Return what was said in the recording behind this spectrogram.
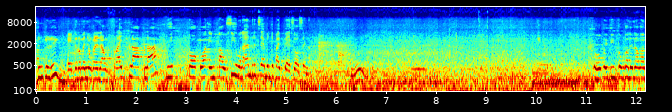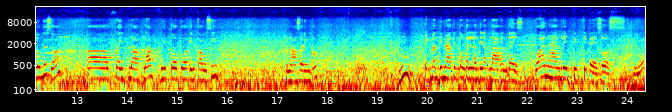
Asim kilig. Ito naman yung kanilang fried plapla with tokwa in tausi. 175 pesos. Ayun. Yun. Okay din tong kanilang ano guys ha. Ah, fried plapla with tokwa in tausi. Malasa rin to. Hmm. Tikman din natin tong kanilang dinakdakan guys. 150 pesos. You know?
